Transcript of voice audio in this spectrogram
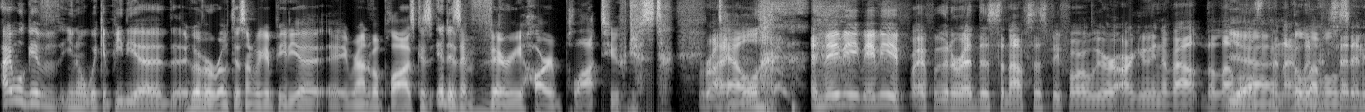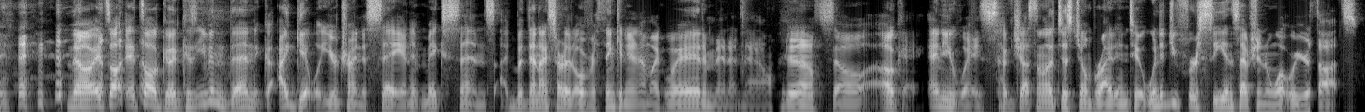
I will give you know Wikipedia, the, whoever wrote this on Wikipedia, a round of applause because it is a very hard plot to just right. tell. and maybe maybe if, if we would have read this synopsis before we were arguing about the levels, yeah, then I the wouldn't levels. have said anything. no, it's all it's all good because even then I get what you're trying to say and it makes sense. But then I started overthinking it and I'm like, wait a minute now. Yeah. So okay. Anyways, so Justin, let's just jump right into it. When did you first see Inception and what were your thoughts?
